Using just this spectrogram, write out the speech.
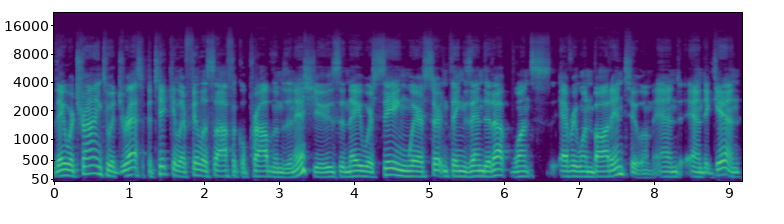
they were trying to address particular philosophical problems and issues and they were seeing where certain things ended up once everyone bought into them and and again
